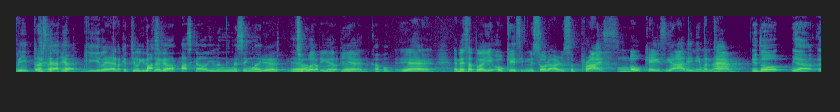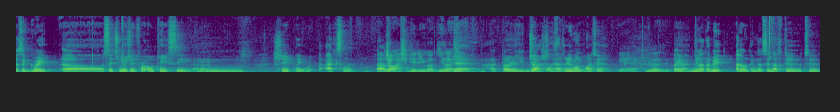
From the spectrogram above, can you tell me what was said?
free throw saja. Gila ya, anak kecil gitu. Pascal, Pascal even missing like Yeah, yeah, two at the yeah, end. a couple. Yeah. And then satu lagi, OKC Minnesota are the surprise. Hmm. OKC hari ini menang. Itu yeah, it's a great uh, situation for OKC. Um, Shea played excellent. Um, Josh gitu juga gila sih. Yeah. Had yeah. 33 Josh points had 31 points yeah. Yeah, gila sih. Oh, yeah, gila. Tapi I don't think that's enough to to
